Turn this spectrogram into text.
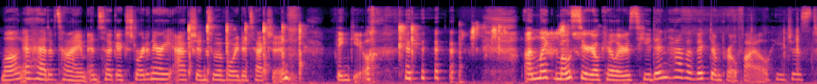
long ahead of time and took extraordinary action to avoid detection. Thank you. Unlike most serial killers, he didn't have a victim profile. He just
